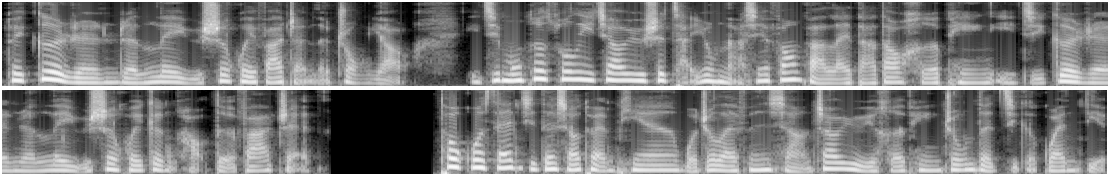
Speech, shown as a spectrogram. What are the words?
对个人、人类与社会发展的重要，以及蒙特梭利教育是采用哪些方法来达到和平以及个人、人类与社会更好的发展。透过三集的小短片，我就来分享教育与和平中的几个观点。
